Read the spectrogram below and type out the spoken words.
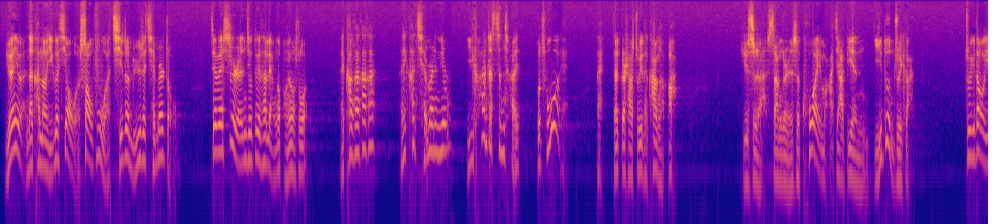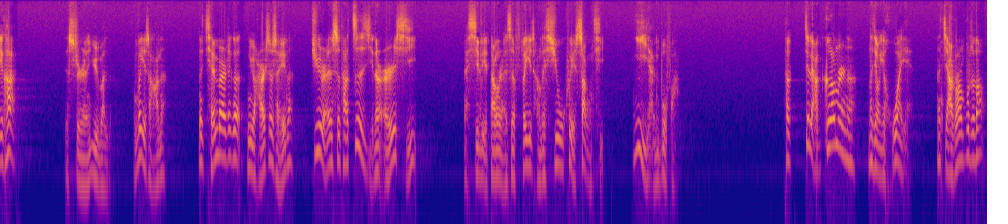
远远的看到一个少少妇啊骑着驴在前面走。这位士人就对他两个朋友说：“哎，看看看看，哎，看前面的妞，一看这身材不错呀，哎，咱哥仨追她看看啊。于是啊，三个人是快马加鞭，一顿追赶。追到一看，这世人郁闷了，为啥呢？那前边这个女孩是谁呢？居然是他自己的儿媳。那心里当然是非常的羞愧丧气，一言不发。他这俩哥们儿呢，那叫一坏呀，那假装不知道，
